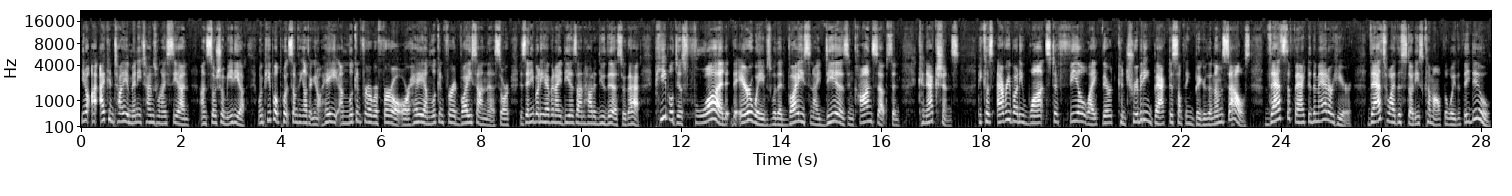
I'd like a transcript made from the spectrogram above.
You know, I, I can tell you many times when I see on, on social media, when people put something out there, you know, hey, I'm looking for a referral, or hey, I'm looking for advice on this, or does anybody have any ideas on how to do this or that? People just flood the airwaves with advice and ideas and concepts and connections because everybody wants to feel like they're contributing back to something bigger than themselves. That's the fact of the matter here. That's why the studies come out the way that they do.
